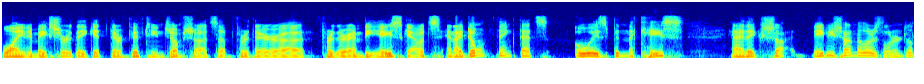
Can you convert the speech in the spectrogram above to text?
wanting to make sure they get their 15 jump shots up for their uh, for their NBA scouts? And I don't think that's always been the case. And I think Sha maybe Sean Miller's learned a,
